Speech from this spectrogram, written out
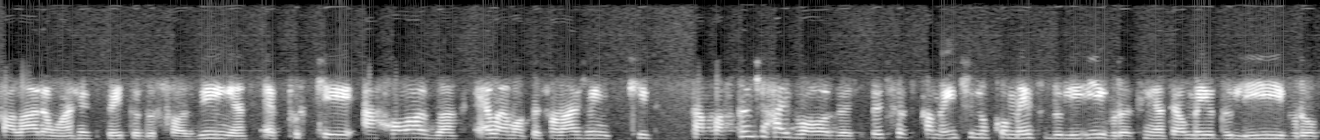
falaram a respeito do Sozinha, é porque a Rosa, ela é uma personagem que está bastante raivosa, especificamente no começo do livro, assim, até o meio do livro.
